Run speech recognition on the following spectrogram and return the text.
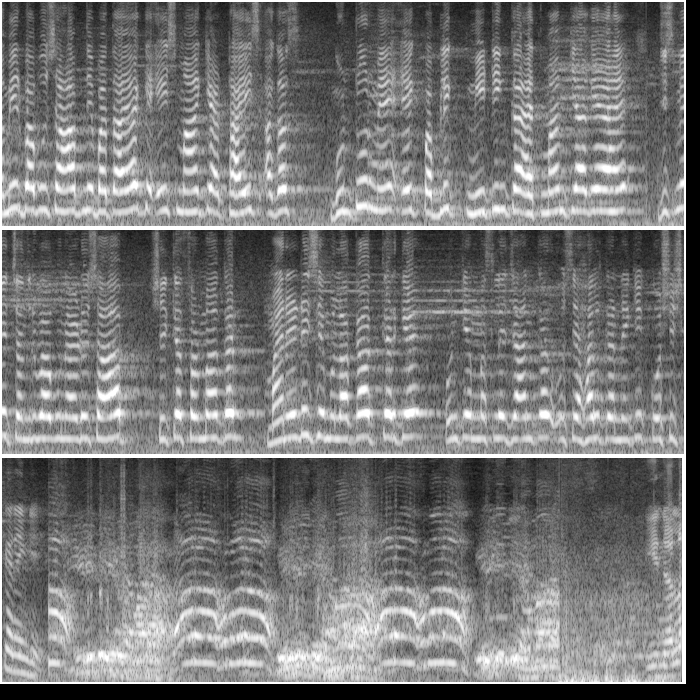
अमीर बाबू साहब ने बताया कि इस माह के 28 अगस्त गुंटूर में एक पब्लिक मीटिंग का एहतमाम किया गया है जिसमें चंद्रबाबू नायडू साहब शिरकत फरमाकर माइनॉरिटी से मुलाकात करके उनके मसले जानकर उसे हल करने की कोशिश करेंगे नारा हमारा नारा हमारा ఈ నెల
